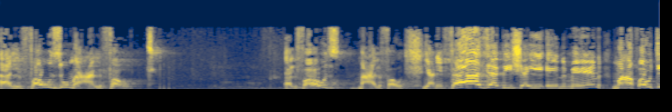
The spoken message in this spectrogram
الفوز مع الفوت. الفوز مع الفوت. يعني فاز بشيء من مع فوت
